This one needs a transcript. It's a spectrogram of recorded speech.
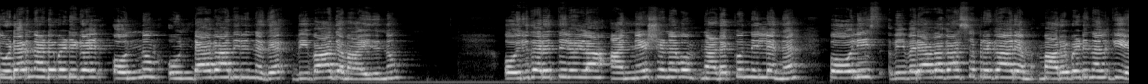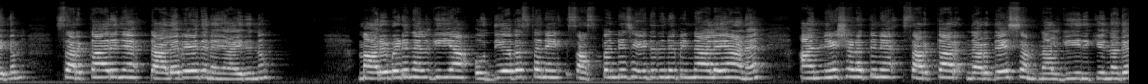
തുടർ നടപടികൾ ഒന്നും ഉണ്ടാകാതിരുന്നത് വിവാദമായിരുന്നു. ഒരു തരത്തിലുള്ള അന്വേഷണവും നടക്കുന്നില്ലെന്ന് പോലീസ് വിവരാവകാശ പ്രകാരം മറുപടി നൽകിയതും സർക്കാരിന് തലവേദനയായിരുന്നു. മറുപടി നൽകിയ ഉദ്യോഗസ്ഥനെ സസ്പെൻഡ് ചെയ്തതിന് പിന്നാലെയാണ് അന്വേഷണത്തിന് സർക്കാർ നിർദ്ദേശം നൽകിയിരിക്കുന്നത്.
